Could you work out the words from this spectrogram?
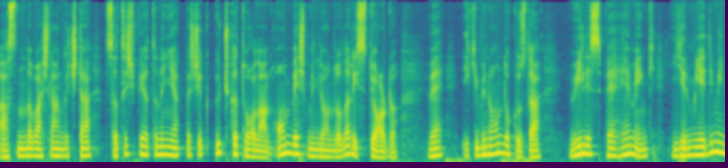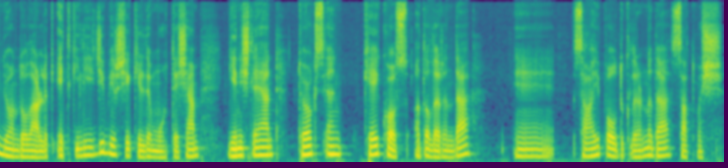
Aslında başlangıçta satış fiyatının yaklaşık 3 katı olan 15 milyon dolar istiyordu ve 2019'da Willis ve Hemming 27 milyon dolarlık etkileyici bir şekilde muhteşem, genişleyen Turks and Caicos adalarında e, sahip olduklarını da satmış.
